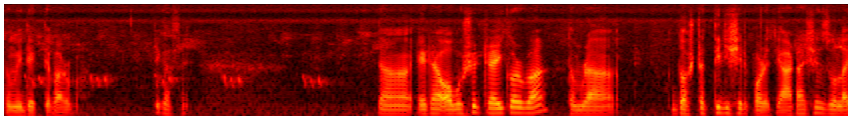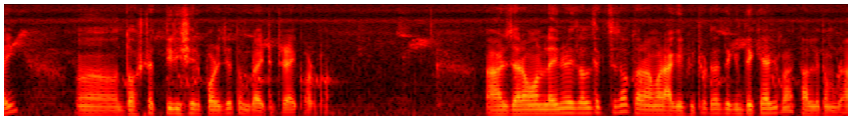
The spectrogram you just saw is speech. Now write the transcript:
তুমি দেখতে পারবা। ঠিক আছে? তা এটা অবশ্যই ট্রাই করবা। তোমরা দশটা তিরিশের পরে যে, আঠাশে জুলাই দশটা তিরিশের পরে যে তোমরা এটা ট্রাই করবা। আর যারা অনলাইনে রেজাল্ট দেখতে চাও, তারা আমার আগের ভিডিওটা দেখে আসবা, তাহলে তোমরা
